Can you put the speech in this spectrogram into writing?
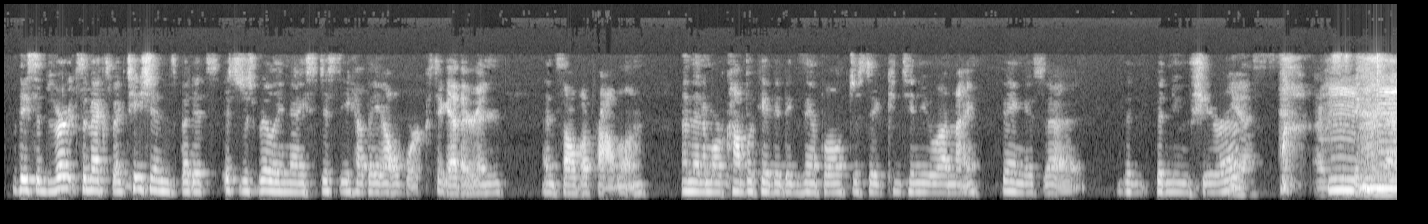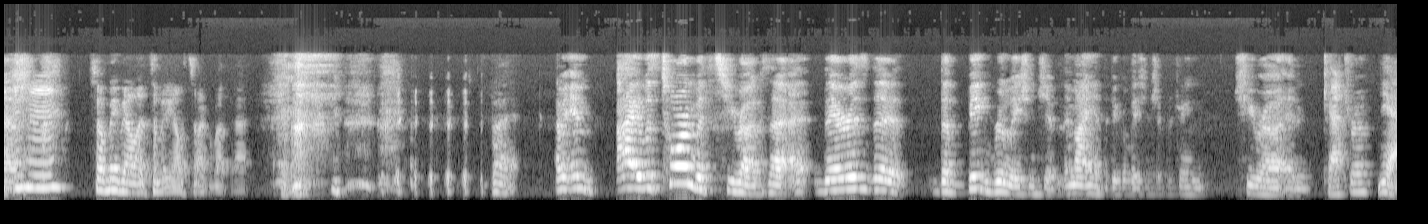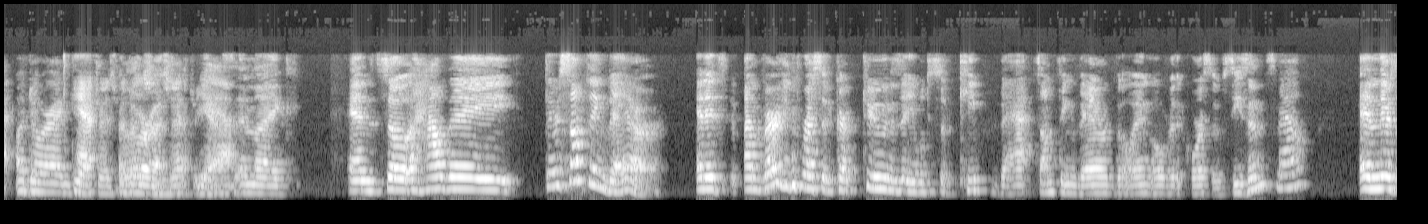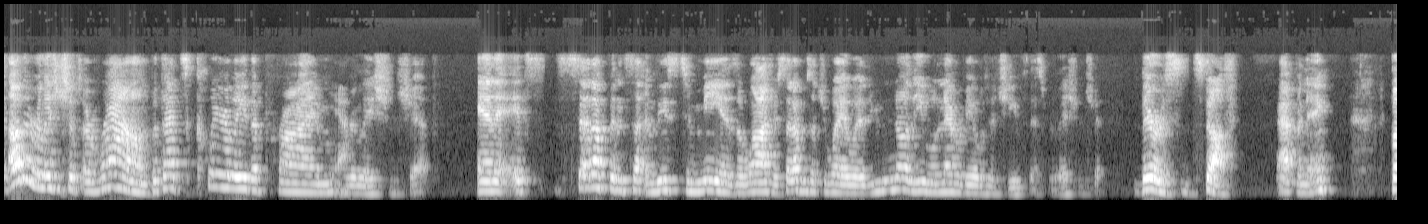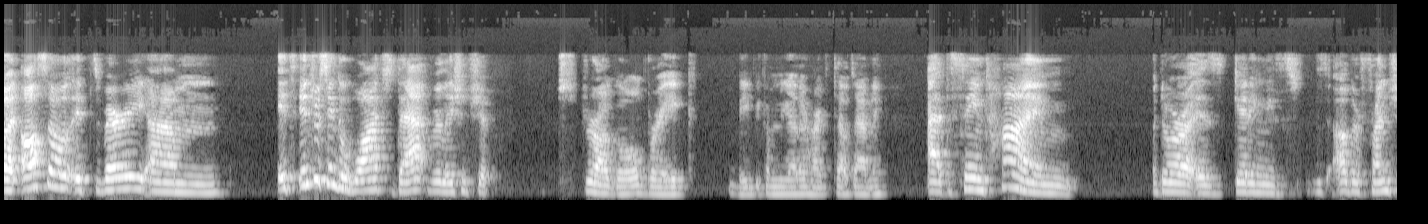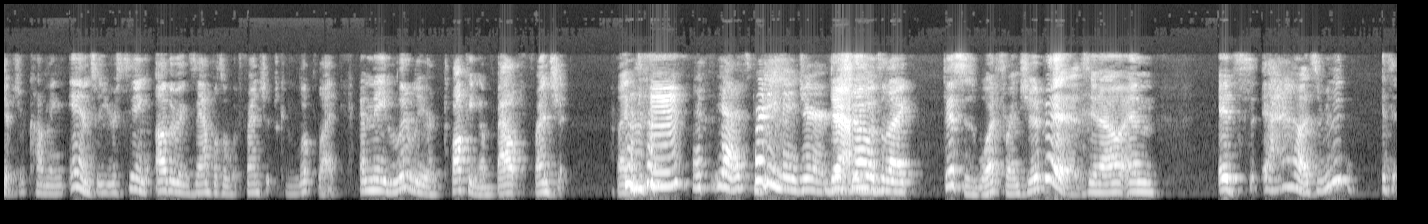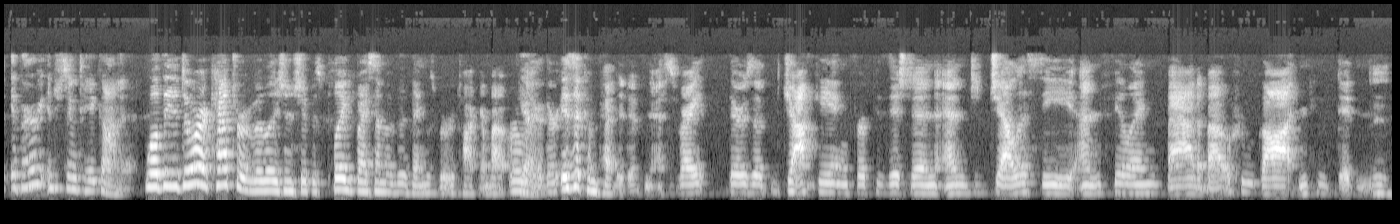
they subvert some expectations, but it's it's just really nice to see how they all work together and and solve a problem. And then a more complicated example, just to continue on my thing, is uh, the the new She-Ra. Yes. I was just thinking that. Mm-hmm. So maybe I'll let somebody else talk about that. but I mean, and I was torn with She-Ra because I, I, there is the the big relationship in my head, the big relationship between She-Ra and Catra. yeah, Adora and Yeah, Catra's Adora and relationship. Catra, yeah. yes, and like, and so how they there's something there, and it's I'm very impressed that cartoon is able to sort of keep that something there going over the course of seasons now. And there's other relationships around, but that's clearly the prime Yeah. relationship. And it's set up in, at least to me as a watcher, set up in such a way where you know that you will never be able to achieve this relationship. There's stuff happening, but also it's very, um, it's interesting to watch that relationship struggle, break, maybe come together, hard to tell what's happening. At the same time, Adora is getting these these other friendships are coming in, so you're seeing other examples of what friendships can look like, and they literally are talking about friendship. Like Mm-hmm. It's, yeah, it's pretty major. the Yeah. show is like this is what friendship is, you know, and it's I don't know, it's really it's a very interesting take on it. Well, the Adora Catra relationship is plagued by some of the things we were talking about earlier. Yeah. There is a competitiveness, right? There's a jockeying for position and jealousy and feeling bad about who got and who didn't.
